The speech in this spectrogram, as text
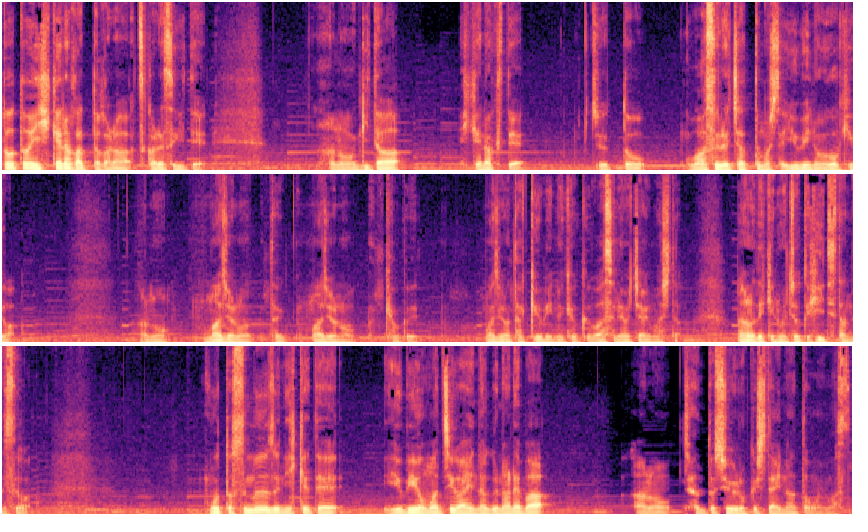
昨日弾けなかったから疲れすぎてあのギター弾けなくてちょっと忘れちゃってました指の動きが。あの魔女の魔女の曲魔女の宅急便の曲忘れちゃいました。なので昨日ちょっと弾いてたんですがもっとスムーズに弾けて指を間違えなくなればあのちゃんと収録したいなと思います、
